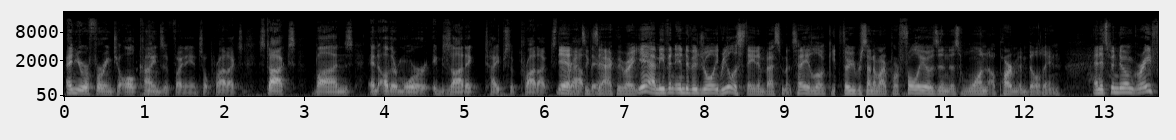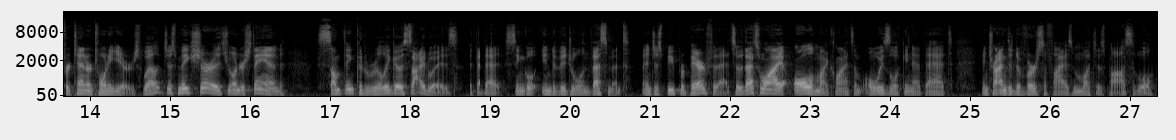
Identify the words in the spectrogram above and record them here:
And you're referring to all kinds of financial products, stocks, bonds, and other more exotic types of products that yeah, that's exactly right. Yeah, I mean, even individual real estate investments. Hey, look, 30% of my portfolio is in this one apartment building, and it's been doing great for 10 or 20 years. Well, just make sure that you understand something could really go sideways with that single individual investment and just be prepared for that. So that's why all of my clients, I'm always looking at that and trying to diversify as much as possible,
